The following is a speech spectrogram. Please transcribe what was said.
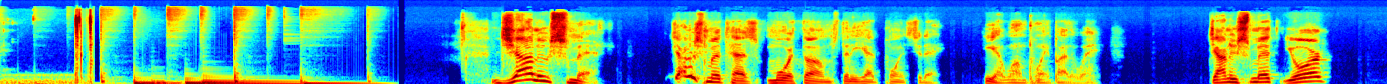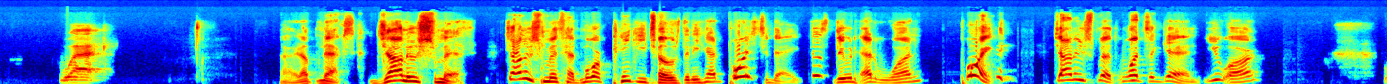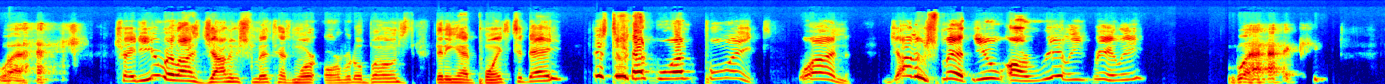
Jonnu Smith. Jonnu Smith has more thumbs than he had points today. He had one point, by the way. Jonnu Smith, you're whack. All right, up next, Jonnu Smith. Jonnu Smith had more pinky toes than he had points today. This dude had one point. Jonnu Smith, once again, you are whack. Trey, do you realize Jonnu Smith has more orbital bones than he had points today? This dude had one point. One. Jonnu Smith, you are really, really whack.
